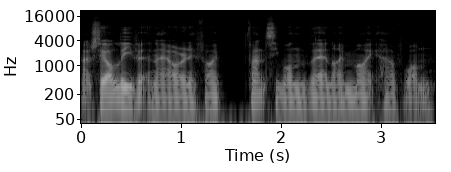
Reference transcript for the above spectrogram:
actually, I'll leave it an hour, and if I fancy one, then I might have one,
